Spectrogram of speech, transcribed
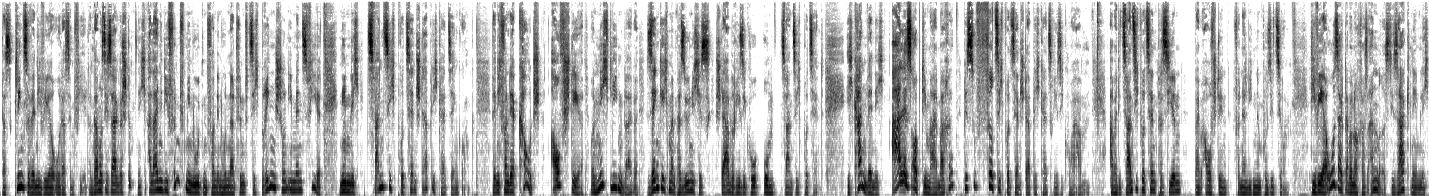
Das klingt so, wenn die WHO das empfiehlt. Und da muss ich sagen, das stimmt nicht. Alleine die fünf Minuten von den 150 bringen schon immens viel, nämlich 20 Prozent Sterblichkeitssenkung. Wenn ich von der Couch aufstehe und nicht liegen bleibe, senke ich mein persönliches Sterberisiko um 20 Prozent. Ich kann, wenn ich alles optimal mache, bis zu 40 Prozent Sterblichkeitsrisiko haben. Aber die 20 Prozent passieren beim Aufstehen von der liegenden Position. Die WHO sagt aber noch was anderes. Die sagt nämlich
